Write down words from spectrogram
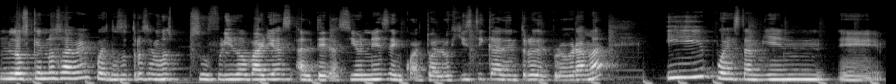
los que no saben, pues nosotros hemos sufrido varias alteraciones en cuanto a logística dentro del programa y pues también eh,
